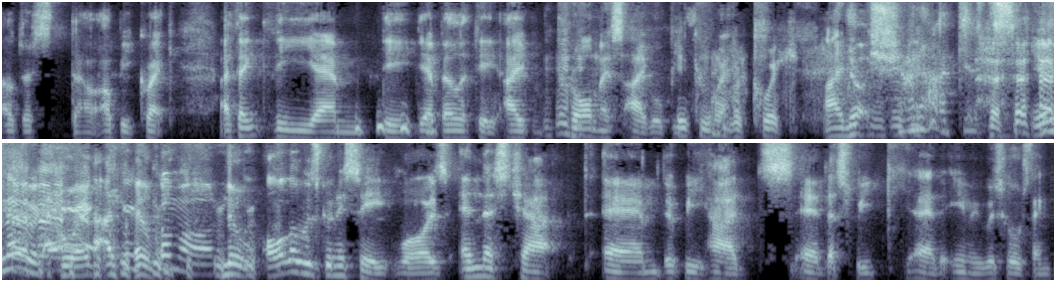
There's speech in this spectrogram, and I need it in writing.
I'll just I'll, I'll be quick. I think the um the the ability. I promise I will be He's never quick. quick. I know. Shut up. Just- You're never quick. I. Come on. No, all I was going to say was in this chat um, that we had uh, this week uh, that Amy was hosting,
